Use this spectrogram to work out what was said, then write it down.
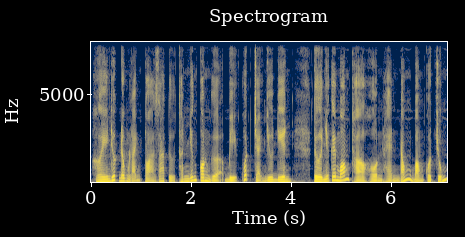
Hơi nước đông lạnh tỏa ra từ thân những con ngựa bị quất chạy như điên, từ những cái móm thờ hồn hèn nóng bỏng của chúng.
